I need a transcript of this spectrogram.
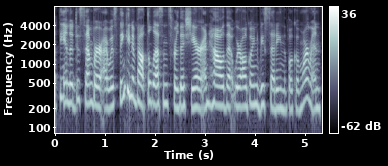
At the end of December, I was thinking about the lessons for this year and how that we're all going to be studying the Book of Mormon,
